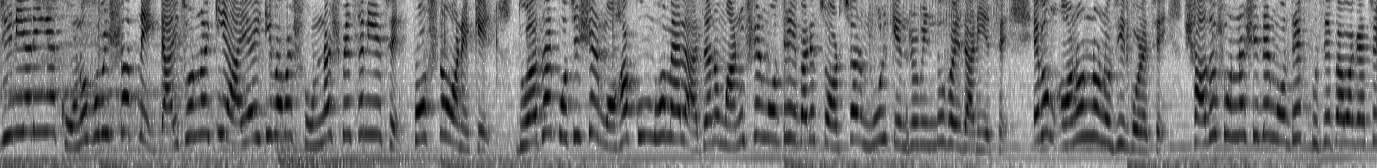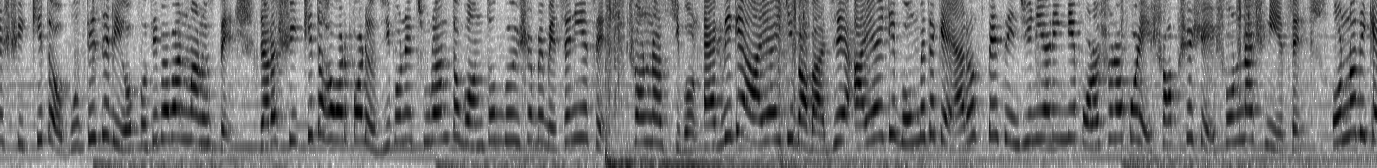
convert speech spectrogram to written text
ইঞ্জিনিয়ারিং এ কোনো ভবিষ্যৎ নেই। তাই জন্য কি আইআইটি বাবা সন্ন্যাস বেছে নিয়েছেন প্রশ্ন অনেকের। দু হাজার পঁচিশের মহাকুম্ভ মেলা যেন মানুষের মধ্যে এবারে চর্চার মূল কেন্দ্রবিন্দু হয়ে দাঁড়িয়েছে এবং অনন্য নজির করেছে। সাধু সন্ন্যাসীদের মধ্যে খুঁজে পাওয়া গেছে শিক্ষিত, বুদ্ধিজীবী ও প্রতিভাবান মানুষদের, যারা শিক্ষিত হওয়ার পরেও জীবনের চূড়ান্ত গন্তব্য হিসেবে বেছে নিয়েছে সন্ন্যাস জীবন। একদিকে আইআইটি বাবা, যে আইআইটি বোম্বে থেকে অ্যারোস্পেস ইঞ্জিনিয়ারিং নিয়ে পড়াশোনা করে সবশেষে সন্ন্যাস নিয়েছেন। অন্যদিকে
